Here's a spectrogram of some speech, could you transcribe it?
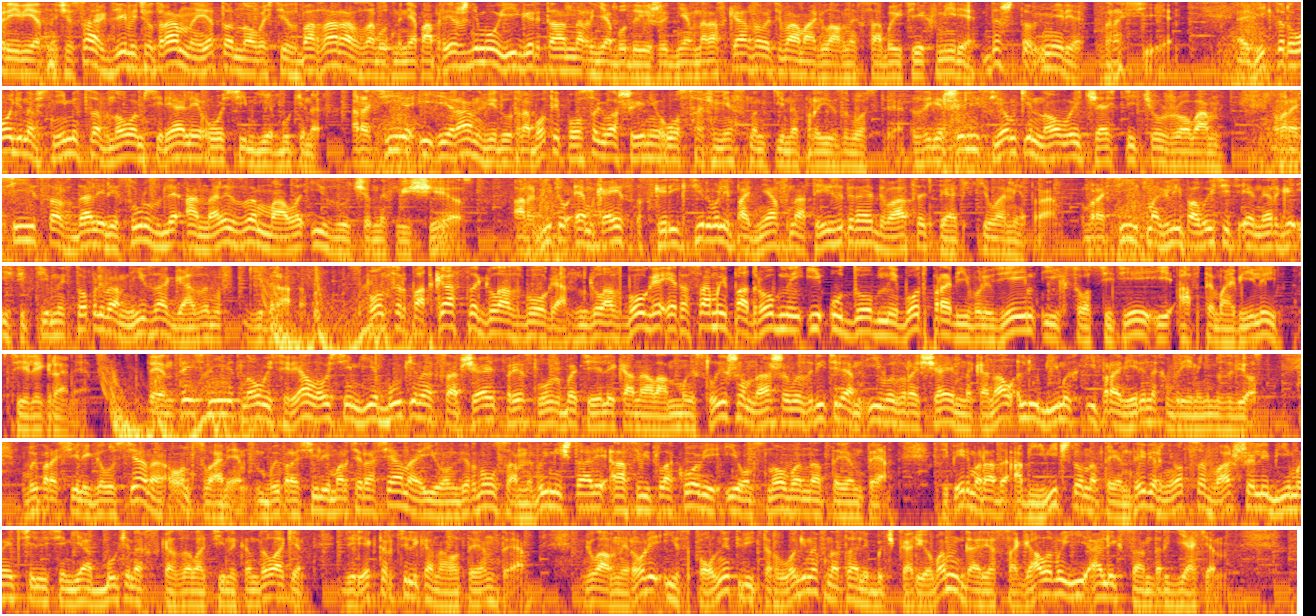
Привет, на часах 9 утра, и это новости с базара. Зовут меня по-прежнему Игорь Таннер. Я буду ежедневно рассказывать вам о главных событиях в мире. Да что в мире, в России. Виктор Логинов снимется в новом сериале о семье Букиных. Россия и Иран ведут работы по соглашению о совместном кинопроизводстве. Завершились съемки новой части «Чужого». В России создали ресурс для анализа малоизученных веществ. Орбиту МКС скорректировали, подняв на 3,25 километра. В России смогли повысить энергоэффективность топлива из-за газовых гидратов. Спонсор подкаста Глаз Бога. Глаз Бога это самый подробный и удобный бот пробива людей, их соцсетей и автомобилей в Телеграме. ТНТ снимет новый сериал о семье Букиных, сообщает пресс-служба телеканала. Мы слышим нашего зрителя и возвращаем на канал любимых и проверенных временем звезд. Вы просили Галустяна, он с вами. Вы просили Мартиросяна, и он вернулся. Вы мечтали о Светлакове, и он снова на ТНТ. Теперь мы рады объявить, что на ТНТ вернется ваша любимая телесемья Букиных, сказала Тина Канделаки, директор телеканала ТНТ. Главные роли исполнят Виктор Логинов, Наталья Бочкарева, Дарья Сагалова и Александр Якин.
